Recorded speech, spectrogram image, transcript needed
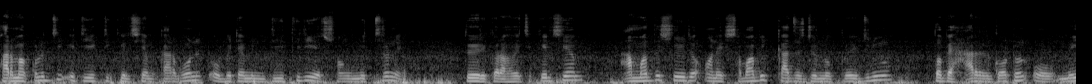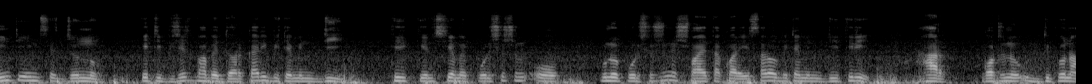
ফার্মাকোলজি, এটি একটি ক্যালসিয়াম কার্বনেট ও ভিটামিন ডি থ্রি এর সংমিশ্রণে তৈরি করা হয়েছে। ক্যালসিয়াম আমাদের শরীরে অনেক স্বাভাবিক কাজের জন্য প্রয়োজনীয়, তবে হাড়ের গঠন ও মেইনটেন্সের জন্য এটি বিশেষভাবে দরকারি ভিটামিন ডি থ্রি। ক্যালসিয়ামের পরিশোষণ ও পুনঃপরিশোষণে সহায়তা করে। এছাড়াও ভিটামিন ডি থ্রি হাড় গঠনের উদ্দীপনা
